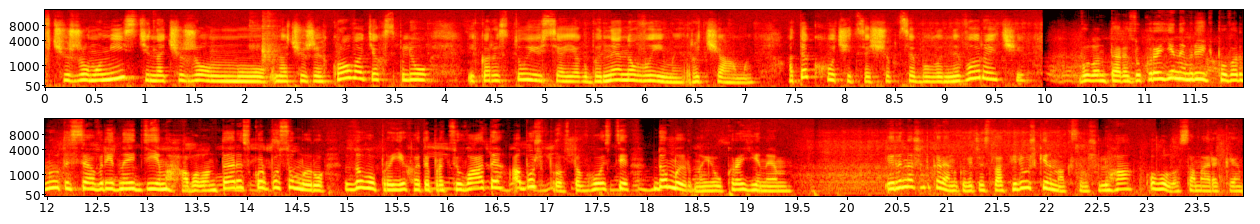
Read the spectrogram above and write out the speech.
в чужому місті, на чужому, на чужих кроватях сплю і користуюся якби не новими речами. А так хочеться, щоб це були нові речі, Волонтери з України мріють повернутися в рідний дім, а волонтери з корпусу миру знову приїхати працювати або ж просто в гості до мирної України. Ірина Шенкаренко, В'ячеслав Філюшкін, Максим Шульга, Голос Америки.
